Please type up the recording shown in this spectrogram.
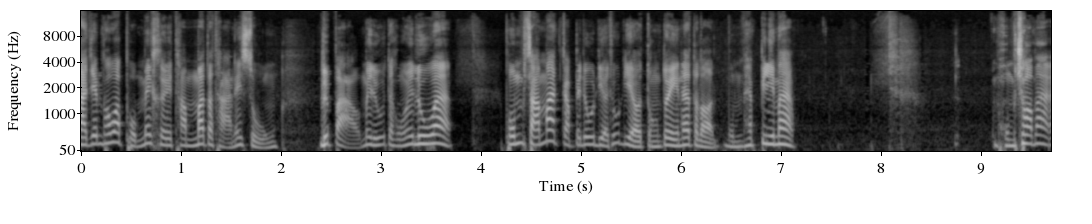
อาจจะเป็นเพราะว่าผมไม่เคยทำมาตรฐานให้สูง หรือเปล่าไม่รู้แต่ผมไม่รู้ว่า ผมสามารถกลับไปดูเดี่ยวทุกเดี่ยวตรงตัวเองได้ตลอดผมแฮปปี้มาก ผมชอบมาก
